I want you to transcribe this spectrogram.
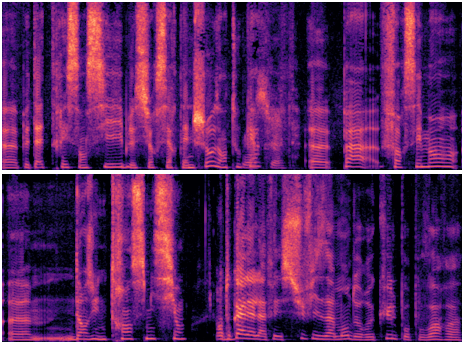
euh, peut-être très sensible sur certaines choses, en tout Bien cas euh, pas forcément dans une transmission. En tout cas, elle a fait suffisamment de recul pour pouvoir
